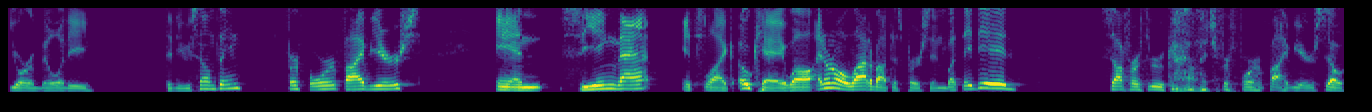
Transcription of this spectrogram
your ability to do something for four or five years. And seeing that it's like, okay, well, I don't know a lot about this person, but they did suffer through college for four or five years. So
